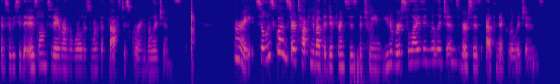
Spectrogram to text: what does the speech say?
And so we see that Islam today around the world is one of the fastest growing religions. All right, so let's go ahead and start talking about the differences between universalizing religions versus ethnic religions.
